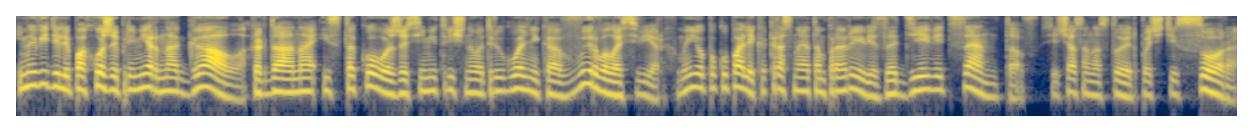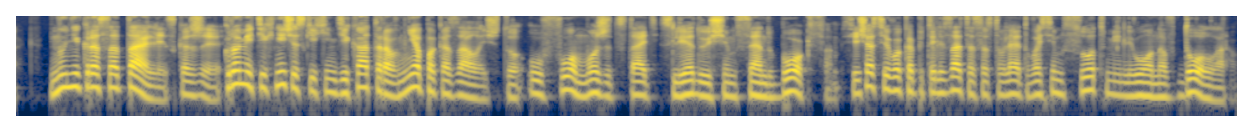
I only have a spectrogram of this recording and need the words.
И мы видели похожий пример на Галла, когда она из такого же симметричного треугольника вырвалась вверх. Мы ее покупали как раз на этом прорыве за 9 центов. Сейчас она стоит почти 40. Ну не красота ли, скажи? Кроме технических индикаторов, мне показалось, что UFO может стать следующим сэндбоксом. Сейчас его капитализация составляет 800 миллионов долларов.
